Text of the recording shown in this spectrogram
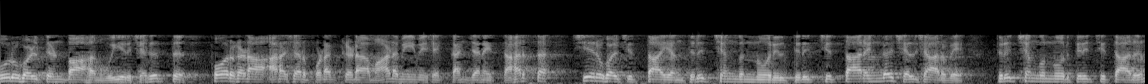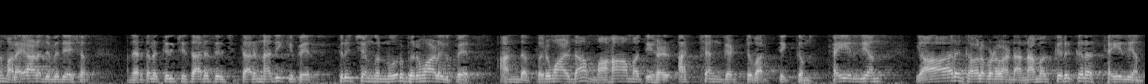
ஊருகொள் திண்பாகன் உயிர் செகுத்து போர்கடா அரசர் புடக்கடா மாடமீமிசை கஞ்சனை தகர்த்த சீருகொள் சித்தாயன் திருச்செங்குன்னூரில் திருச்சித்தாரெங்கள் செல்சார்வே. திருச்செங்குன்னூர் திருச்சித்தாறுன்னு மலையாள திபதேசம். அந்த இடத்துல திருச்சித்தாறு திருச்சித்தாறு நதிக்கு பேர் திருச்செங்குன்னூர் பெருமாளுக்கு பேர். அந்த பெருமாள் தான் மகாமதிகள் அச்சங்கெட்டு வர்த்திக்கும் ஸ்தைரியம் யாரும் கவலைப்பட வேண்டாம். நமக்கு இருக்கிற ஸ்தைரியம்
